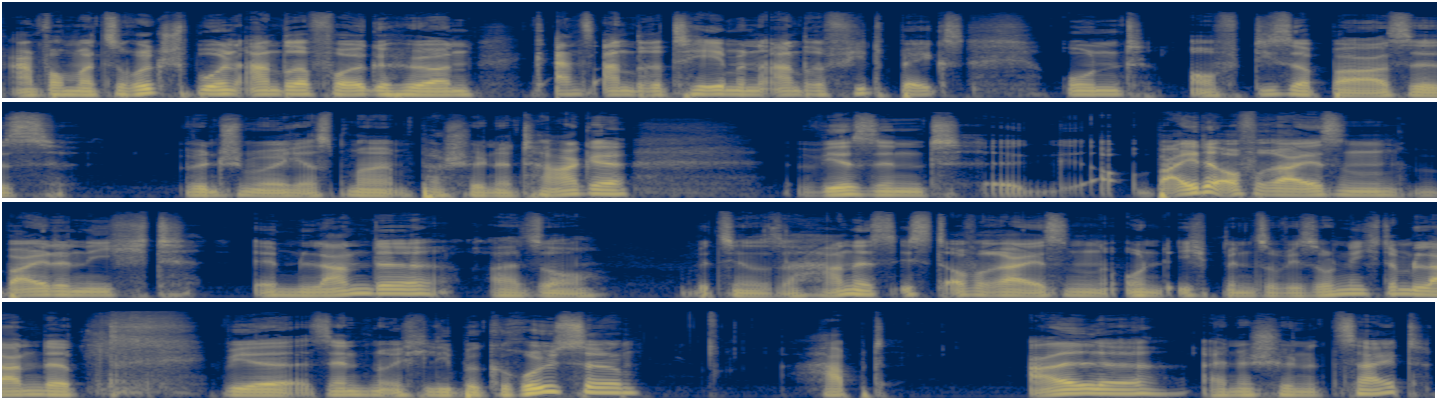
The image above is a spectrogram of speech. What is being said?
einfach mal zurückspulen, andere Folge hören, ganz andere Themen, andere Feedbacks. Und auf dieser Basis wünschen wir euch erstmal ein paar schöne Tage. Wir sind äh, beide auf Reisen, beide nicht im Lande, also beziehungsweise Hannes ist auf Reisen und ich bin sowieso nicht im Lande. Wir senden euch liebe Grüße. Habt alle eine schöne Zeit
